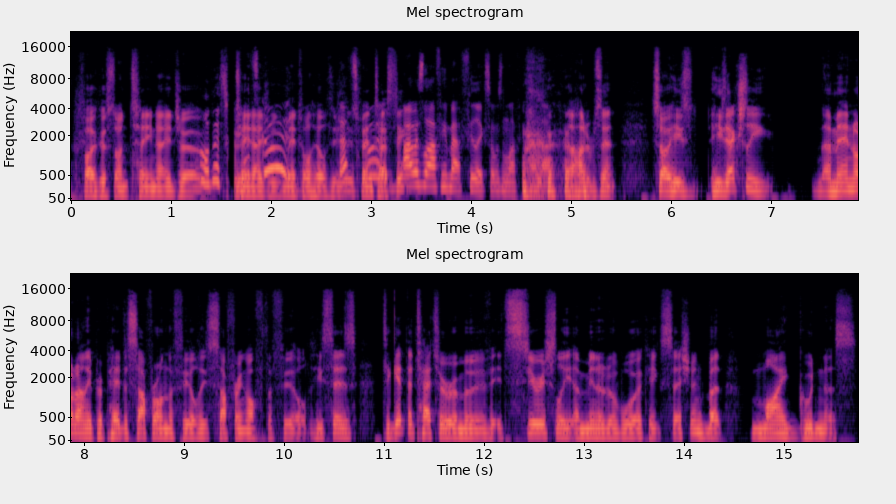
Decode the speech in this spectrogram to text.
focused on teenager Oh, that's good. teenagers That's good. mental health issues. That's It's fantastic. Good. I was laughing about Felix. I wasn't laughing about that. one hundred percent. So he's he's actually a man not only prepared to suffer on the field, he's suffering off the field. He says to get the tattoo removed, it's seriously a minute of work each session. But my goodness,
